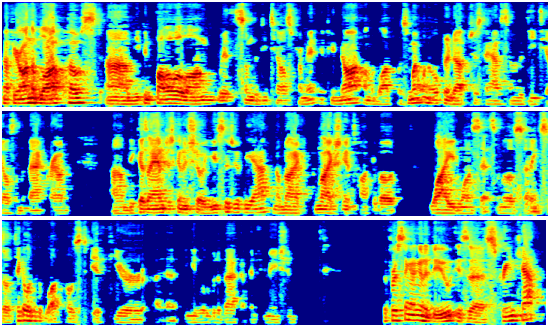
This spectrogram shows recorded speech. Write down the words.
Now, if you're on the blog post, um, you can follow along with some of the details from it. If you're not on the blog post, you might want to open it up just to have some of the details in the background um, because I am just going to show usage of the app, and I'm not, I'm not actually going to talk about why you'd want to set some of those settings. So take a look at the blog post if you're uh, you need a little bit of backup information. The first thing I'm going to do is a screen cap.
